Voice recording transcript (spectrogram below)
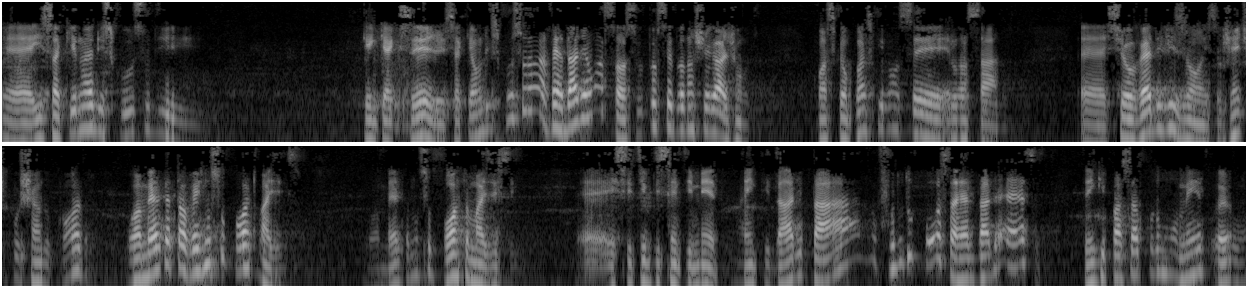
É, isso aqui não é discurso de quem quer que seja, isso aqui é um discurso, a verdade é uma só. Se o torcedor não chegar junto com as campanhas que vão ser lançadas, é, se houver divisões, gente puxando contra, o América talvez não suporte mais isso. O América não suporta mais esse, é, esse tipo de sentimento. A entidade está no fundo do poço, a realidade é essa. Tem que passar por um momento, é, um,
